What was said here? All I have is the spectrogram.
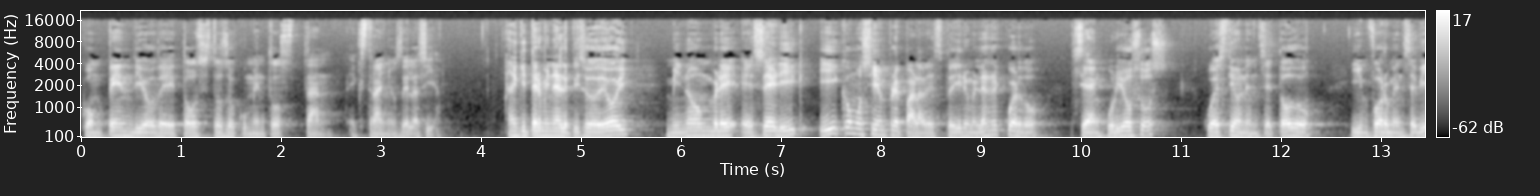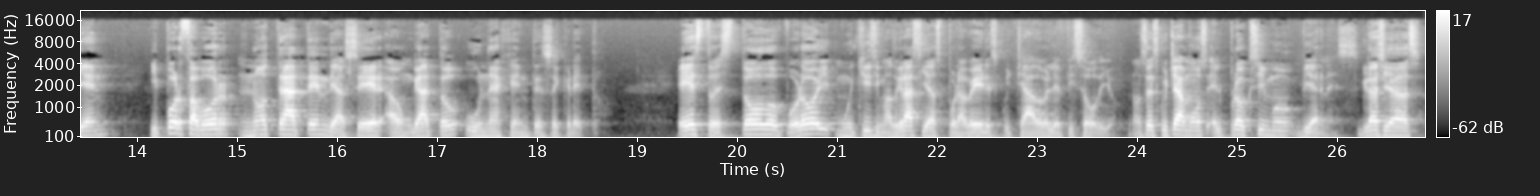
compendio de todos estos documentos tan extraños de la CIA. Aquí termina el episodio de hoy. Mi nombre es Eric y como siempre para despedirme les recuerdo, sean curiosos, cuestionense todo, infórmense bien y por favor no traten de hacer a un gato un agente secreto. Esto es todo por hoy, muchísimas gracias por haber escuchado el episodio. Nos escuchamos el próximo viernes. Gracias.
